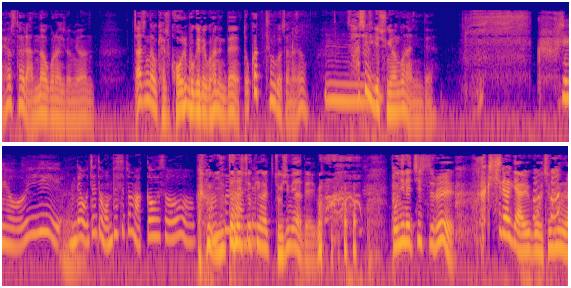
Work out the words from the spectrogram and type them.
헤어스타일이 안 나오거나 이러면 짜증나고 계속 거울 보게 되고 하는데 똑같은 거잖아요. 음. 사실 이게 중요한 건 아닌데. 그래요. 이 네. 근데 어쨌든 원피스 좀 아까워서 그럼 인터넷. 쇼핑할 때 조심해야 돼, 이거. 본인의 치수를 확실하게 알고 주문을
